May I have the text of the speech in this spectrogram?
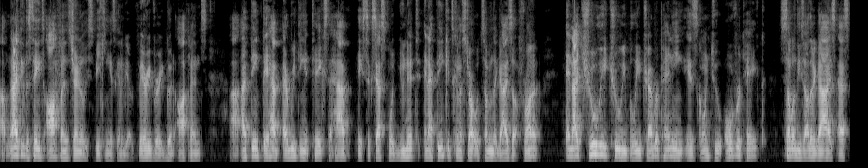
Um, and I think the Saints offense, generally speaking, is going to be a very, very good offense. Uh, I think they have everything it takes to have a successful unit. And I think it's going to start with some of the guys up front. And I truly, truly believe Trevor Penning is going to overtake some of these other guys as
